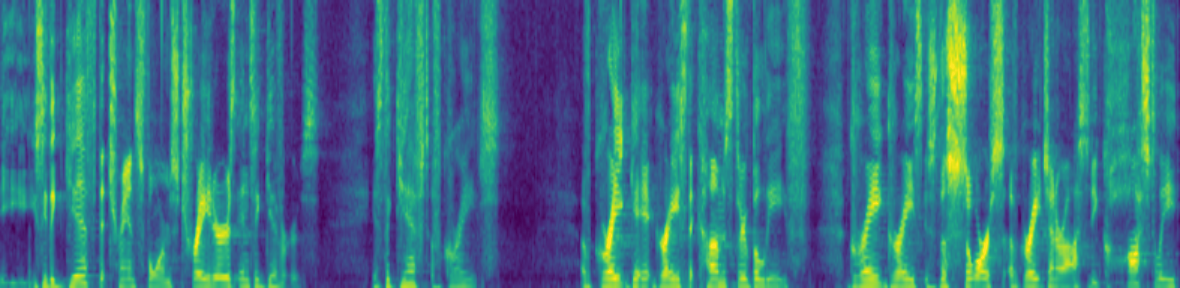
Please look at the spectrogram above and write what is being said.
You see, the gift that transforms traders into givers is the gift of grace, of great grace that comes through belief. Great grace is the source of great generosity. Costly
